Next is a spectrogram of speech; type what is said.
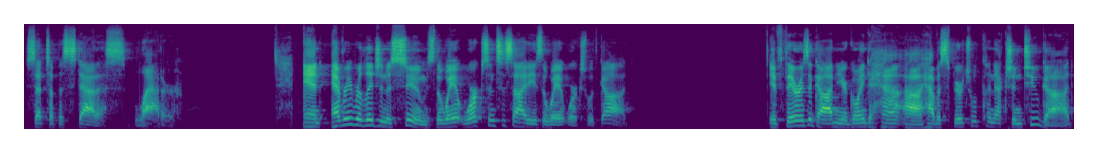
sets up a status ladder. And every religion assumes the way it works in society is the way it works with God. If there is a God and you're going to ha- uh, have a spiritual connection to God,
